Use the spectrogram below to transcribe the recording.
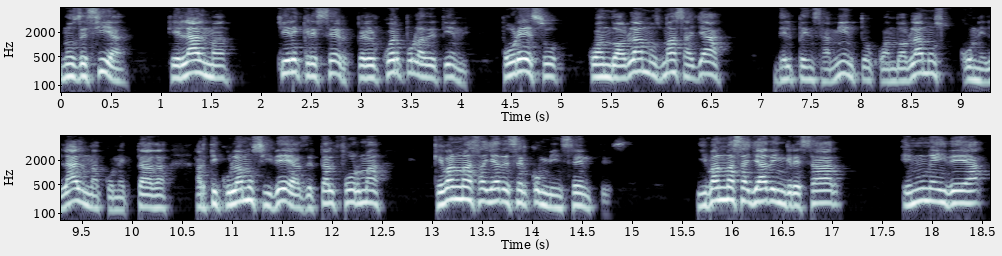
nos decía que el alma quiere crecer, pero el cuerpo la detiene. Por eso, cuando hablamos más allá del pensamiento, cuando hablamos con el alma conectada, articulamos ideas de tal forma que van más allá de ser convincentes y van más allá de ingresar en una idea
